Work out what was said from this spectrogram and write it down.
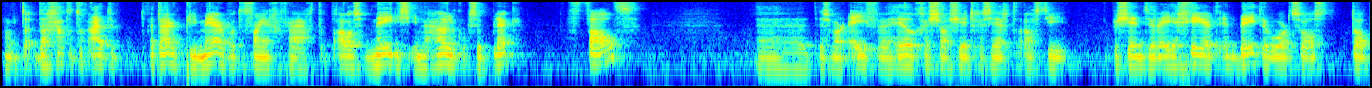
Want daar gaat het toch uit. Uiteindelijk primair wordt het van je gevraagd dat alles medisch inhoudelijk op zijn plek valt. Dus maar even heel gechargeerd gezegd, als die patiënt reageert en beter wordt zoals dat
